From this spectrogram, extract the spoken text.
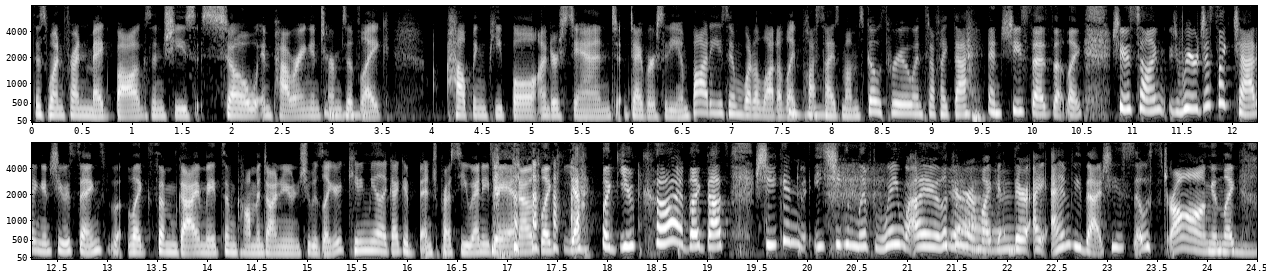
this one friend, Meg Boggs, and she's so empowering in terms of like helping people understand diversity in bodies and what a lot of like plus mm-hmm. size moms go through and stuff like that. And she says that like she was telling we were just like chatting and she was saying like some guy made some comment on you and she was like, "Are you kidding me? Like I could bench press you any day." And I was like, "Yeah, like you could. Like that's she can she can lift way more." I look at her, I'm like, "There, I envy that. She's so strong and like mm-hmm.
